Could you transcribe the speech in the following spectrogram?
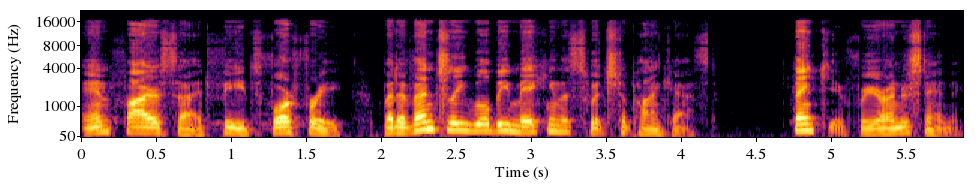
and Fireside feeds for free, but eventually we'll be making the switch to Pinecast. Thank you for your understanding.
